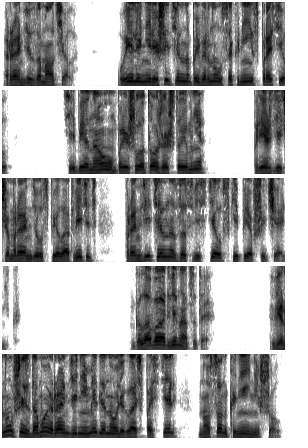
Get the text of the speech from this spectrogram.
Ранди замолчала. Уилли нерешительно повернулся к ней и спросил. «Тебе на ум пришло то же, что и мне?» Прежде чем Ранди успела ответить, пронзительно засвистел вскипевший чайник. Глава 12. Вернувшись домой, Ранди немедленно улеглась в постель, но сон к ней не шел.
